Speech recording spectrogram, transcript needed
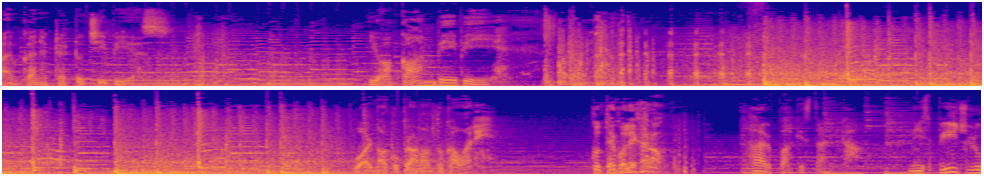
I'm connected to GPS. You are gone baby. వాడు నాకు ప్రాణాలతో కావాలి. కుత్తేకో లేఖరా హర్ పాకిస్తానీ కా నీ స్పీచ్లు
